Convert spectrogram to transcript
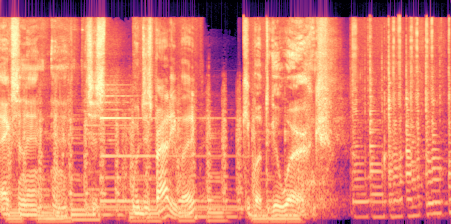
excellent. And just, we're just proud of you, buddy. Keep up the good work. Mm-hmm.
